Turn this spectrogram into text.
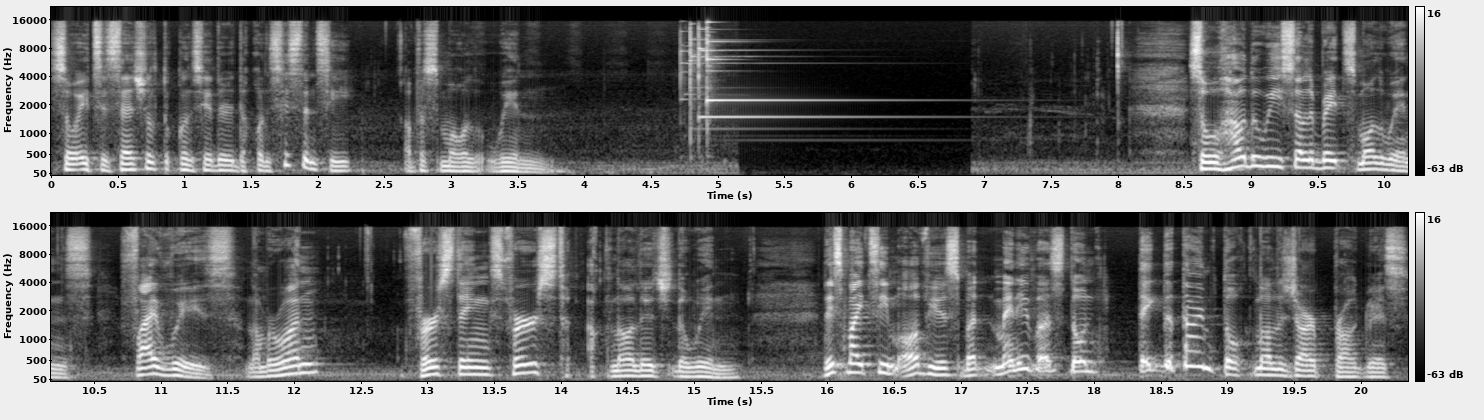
So it's essential to consider the consistency of a small win. So, how do we celebrate small wins? Five ways. Number one, first things first, acknowledge the win. This might seem obvious, but many of us don't take the time to acknowledge our progress.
